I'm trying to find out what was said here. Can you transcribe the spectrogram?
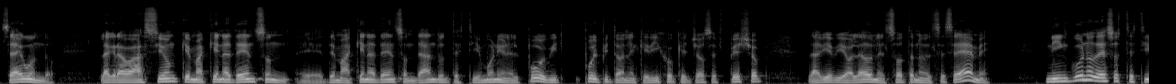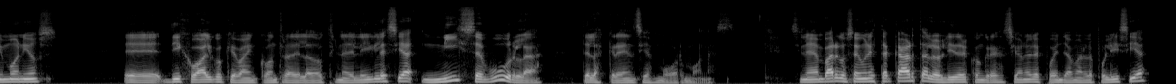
Segundo, la grabación que McKenna Denson, eh, de McKenna Denson dando un testimonio en el púlpito en el que dijo que Joseph Bishop la había violado en el sótano del CCM. Ninguno de esos testimonios eh, dijo algo que va en contra de la doctrina de la Iglesia, ni se burla de las creencias mormonas. Sin embargo, según esta carta, los líderes congregacionales pueden llamar a la policía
